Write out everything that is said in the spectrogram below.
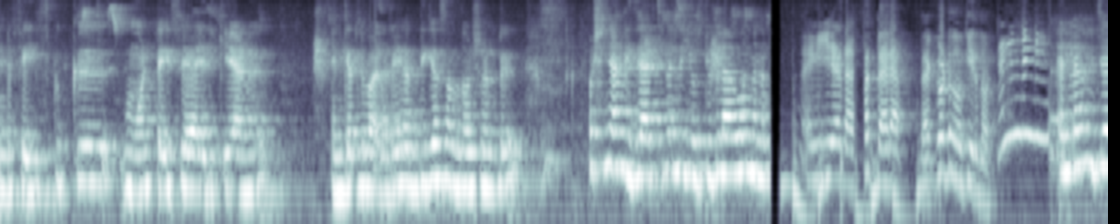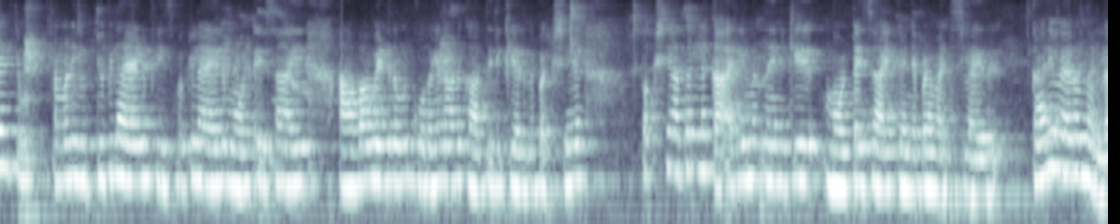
എന്റെ ഫേസ്ബുക്ക് മോണിറ്റൈസ് ആയിരിക്കുകയാണ് എനിക്കതിൽ വളരെയധികം സന്തോഷമുണ്ട്. പക്ഷെ ഞാൻ വിചാരിച്ചത് എന്റെ യൂട്യൂബിലാകുമെന്നാണ് എല്ലാം വിചാരിക്കും. നമ്മൾ യൂട്യൂബിലായാലും ഫേസ്ബുക്കിലായാലും മോണിറ്റൈസ് ആയി ആവാൻ വേണ്ടി നമ്മൾ കുറേ നാൾ കാത്തിരിക്കുകയായിരുന്നു. പക്ഷേ പക്ഷേ അതല്ല കാര്യമെന്ന് എനിക്ക് മോട്ടൈസ് ആയി കഴിഞ്ഞപ്പോഴാണ് മനസ്സിലായത്. കാര്യം വേറൊന്നുമല്ല.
